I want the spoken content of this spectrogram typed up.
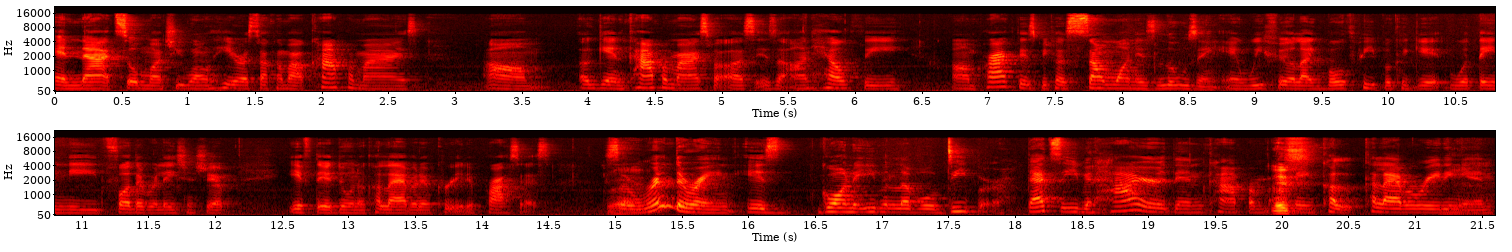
and not so much you won't hear us talking about compromise. Um, again, compromise for us is an unhealthy um, practice because someone is losing, and we feel like both people could get what they need for the relationship if they're doing a collaborative creative process. Right. Surrendering is going to even level deeper. That's even higher than compromise. I mean, co- collaborating yeah. and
